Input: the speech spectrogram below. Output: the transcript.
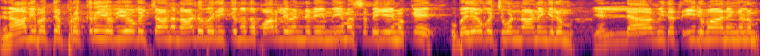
ജനാധിപത്യ പ്രക്രിയ ഉപയോഗിച്ചാണ് നാട് ഭരിക്കുന്നത്. പാർലമെന്റിനെയും നിയമസഭയെയും ഒക്കെ ഉപയോഗിച്ചുകൊണ്ടാണെങ്കിലും എല്ലാവിധ തീരുമാനങ്ങളും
